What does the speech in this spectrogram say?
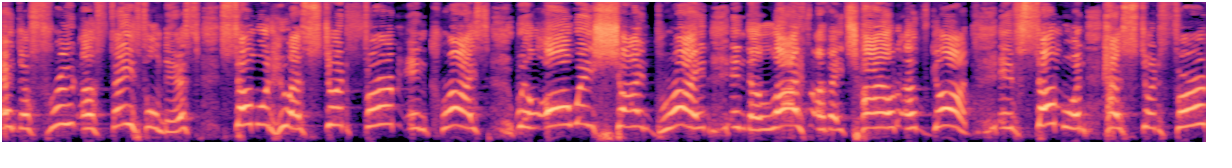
and the fruit of faithfulness, someone who has stood firm in Christ will always shine bright in the life of a child of God. If someone has stood firm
